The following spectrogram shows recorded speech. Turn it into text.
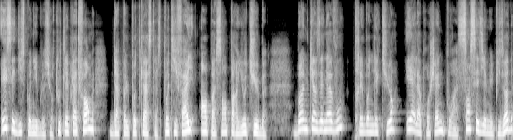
et c'est disponible sur toutes les plateformes, d'Apple Podcast à Spotify en passant par YouTube. Bonne quinzaine à vous, très bonne lecture et à la prochaine pour un 116e épisode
